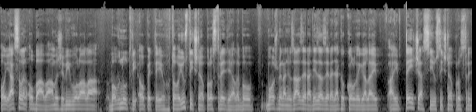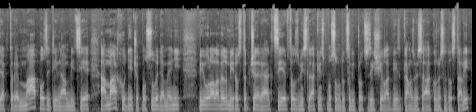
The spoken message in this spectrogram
O, ja sa len obávam, že vyvolala vo vnútri opäť toho justičného prostredia, lebo môžeme na ňo zazerať, nezazerať akokoľvek, ale aj, aj v tej časti justičného prostredia, ktoré má pozitívne ambície a má chuť niečo posúvať a meniť, vyvolala veľmi roztrpčené reakcie v tom zmysle, akým spôsobom to celý proces išiel a kam sme sa, ako sme sa dostali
